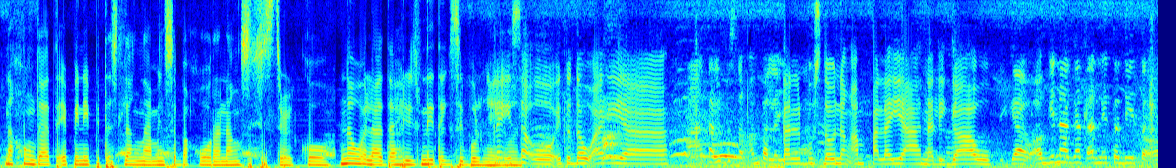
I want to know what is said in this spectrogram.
Na kung dati ay pinipitas lang namin sa bakura ng sister ko. Nawala dahil hindi tagsibol Na ngayon. isa o, ito daw ay ah, Ah, talbos ng ampalaya. talbos daw ng ampalaya na ligaw. Ligaw. O, ginagataan ito dito, o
